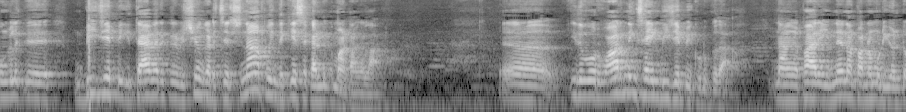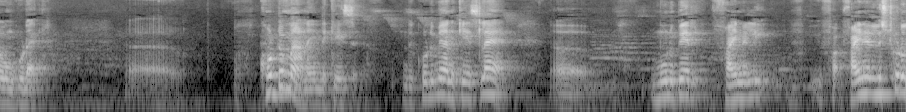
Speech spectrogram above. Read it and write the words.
உங்களுக்கு பிஜேபிக்கு தேவை இருக்கிற விஷயம் கிடச்சிருச்சுன்னா அப்போ இந்த கேஸை கண்டுக்க மாட்டாங்களா? இது ஒரு வார்னிங் சைன் பிஜேபி கொடுக்குதா? நாங்கள் பாரு என்னென்ன பண்ண முடியும்ட்டு உங்க கூட. கொடுமையான இந்த கேஸ். இந்த கொடுமையான கேஸில் மூணு பேர் ஃபைனலி ஃபைனல் லிஸ்ட் கூட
